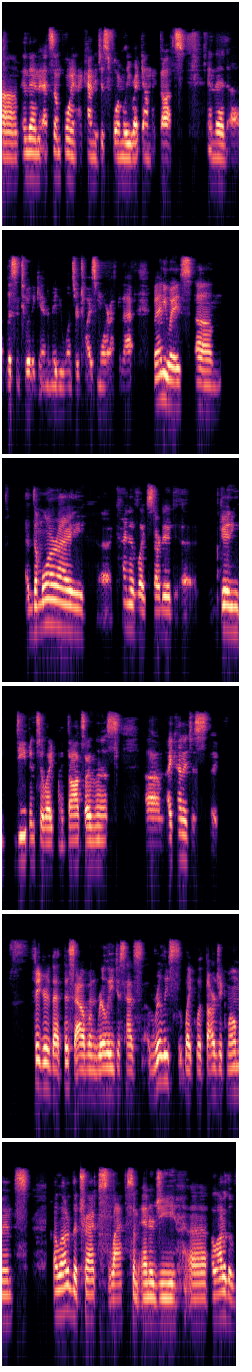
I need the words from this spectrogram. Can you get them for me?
Um, and then at some point, I kind of just formally write down my thoughts and then uh, listen to it again and maybe once or twice more after that. But, anyways, um, the more I uh, kind of like started uh, getting deep into like my thoughts on this, um, I kind of just figured that this album really just has really like lethargic moments. A lot of the tracks lack some energy. Uh, a lot of the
